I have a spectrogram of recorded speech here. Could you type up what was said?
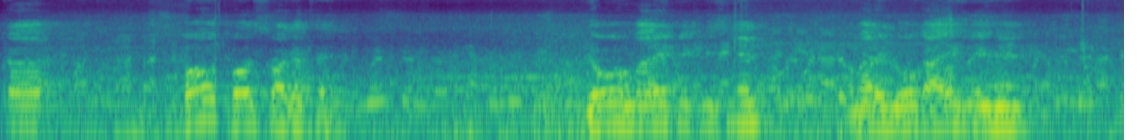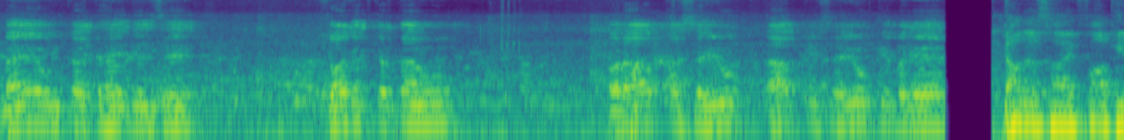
आपका बहुत बहुत स्वागत है। जो हमारे टेक्नीशियन हमारे लोग आए हुए हैं, मैं उनका तहे दिल से स्वागत करता हूँ और आपका सहयोग, आपके सहयोग के बगैर Dada Saheb Phalke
